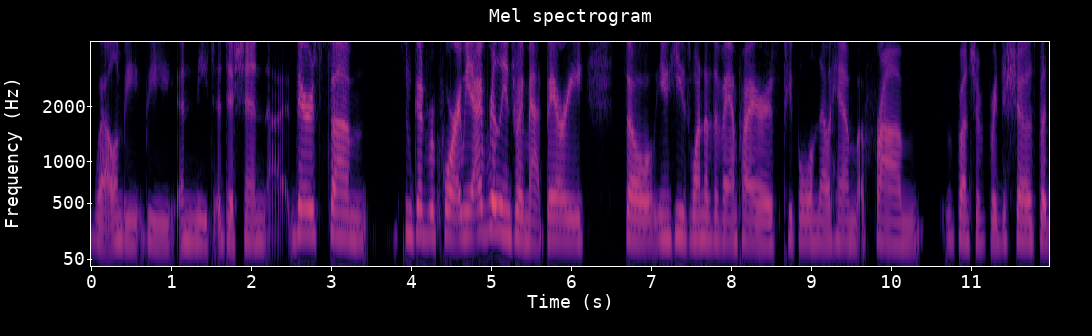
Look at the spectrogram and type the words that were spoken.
well and be be a neat addition. Uh, There's some some good rapport. I mean, I really enjoy Matt Berry, so you know he's one of the vampires. People will know him from a bunch of British shows, but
